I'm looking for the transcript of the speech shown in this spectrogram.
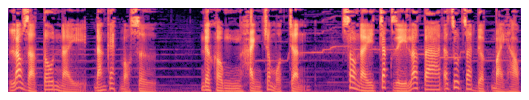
Lão giả tôn này đáng ghét bỏ sự. Nếu không hành cho một trận, sau này chắc gì lão ta đã rút ra được bài học.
